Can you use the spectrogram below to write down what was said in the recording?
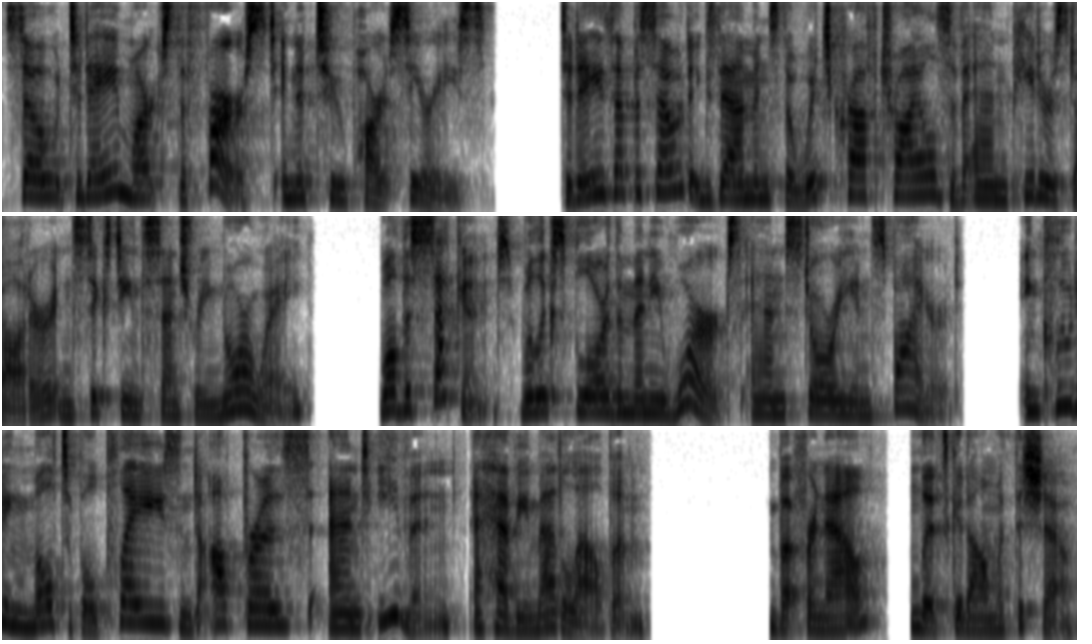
So today marks the first in a two part series. Today's episode examines the witchcraft trials of Anne Pedersdotter in 16th century Norway, while the second will explore the many works Anne's story inspired including multiple plays and operas, and even a heavy metal album. But for now, let's get on with the show.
